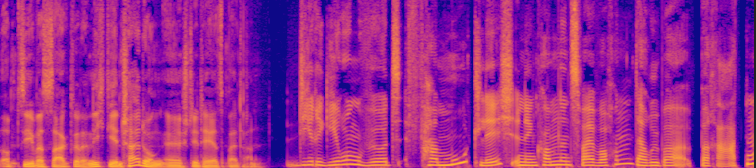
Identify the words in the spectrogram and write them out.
ob sie was sagt oder nicht, die Entscheidung äh, steht ja jetzt bald an. Die Regierung wird vermutlich in den kommenden zwei Wochen darüber beraten.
